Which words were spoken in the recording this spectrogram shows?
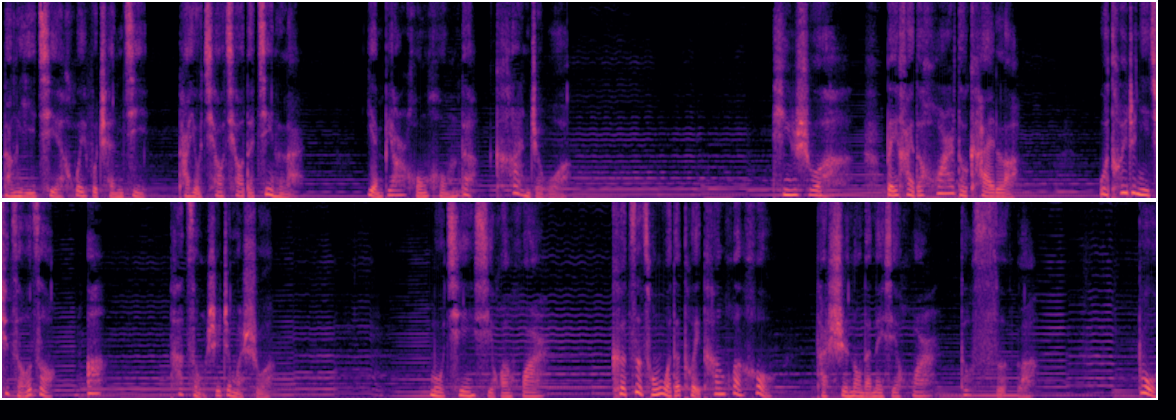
当一切恢复沉寂，他又悄悄地进来，眼边红红的看着我。听说北海的花都开了，我推着你去走走啊！他总是这么说。母亲喜欢花儿，可自从我的腿瘫痪后，她侍弄的那些花儿都死了。不。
